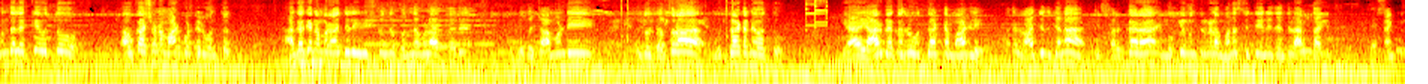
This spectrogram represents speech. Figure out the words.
ಗೊಂದಲಕ್ಕೆ ಇವತ್ತು ಅವಕಾಶವನ್ನ ಮಾಡಿಕೊಟ್ಟಿರುವಂಥದ್ದು. ಹಾಗಾಗಿ ನಮ್ಮ ರಾಜ್ಯದಲ್ಲಿ ಇಷ್ಟೊಂದು ಗೊಂದಲಗಳಾಗ್ತಾ ಇದೆ. ಇವತ್ತು ಚಾಮುಂಡಿ, ಇದು ದಸರಾ ಉದ್ಘಾಟನೆ ಹೊತ್ತು ಯಾರು ಬೇಕಾದರೂ ಉದ್ಘಾಟನೆ ಮಾಡಲಿ. ಆದ್ರೆ ರಾಜ್ಯದ ಜನ ಈ ಸರ್ಕಾರ ಈ ಮುಖ್ಯಮಂತ್ರಿಗಳ ಮನಸ್ಥಿತಿ ಏನಿದೆ ಅಂತೇಳಿ ಅರ್ಥ ಆಗಿದೆ. ಥ್ಯಾಂಕ್ ಯು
